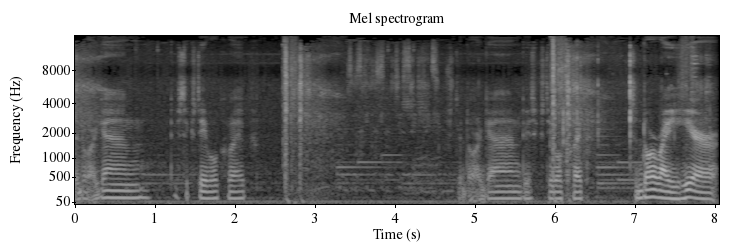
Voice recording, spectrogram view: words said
the door again, 360 real quick. the door again, 360 real quick. The door right here,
